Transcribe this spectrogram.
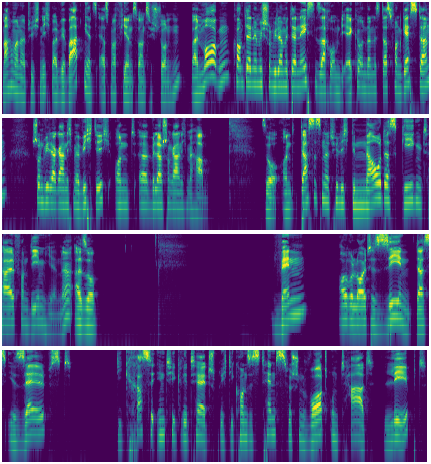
machen wir natürlich nicht, weil wir warten jetzt erstmal 24 Stunden, weil morgen kommt er nämlich schon wieder mit der nächsten Sache um die Ecke und dann ist das von gestern schon wieder gar nicht mehr wichtig und äh, will er schon gar nicht mehr haben. So, und das ist natürlich genau das Gegenteil von dem hier, ne? Also, wenn eure Leute sehen, dass ihr selbst die krasse Integrität, sprich die Konsistenz zwischen Wort und Tat lebt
